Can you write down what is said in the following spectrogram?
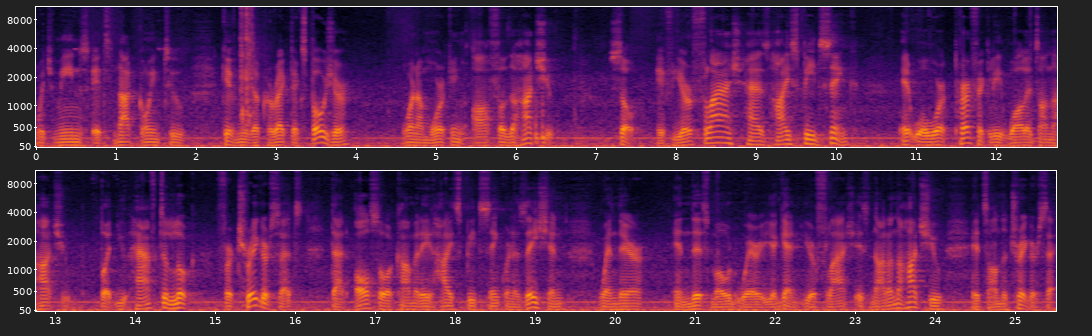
which means it's not going to give me the correct exposure when I'm working off of the hot shoe. So if your flash has high speed sync, it will work perfectly while it's on the hot shoe. But you have to look for trigger sets that also accommodate high speed synchronization when they're in this mode where again your flash is not on the hot shoe, it's on the trigger set.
